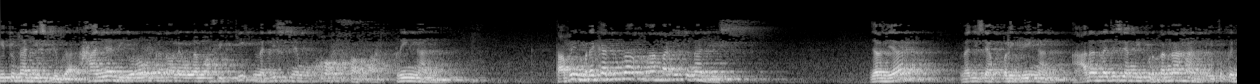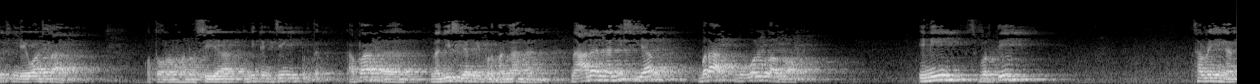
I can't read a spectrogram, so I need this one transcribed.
itu najis juga. Hanya digolongkan oleh ulama fikih najisnya mukhaffafah, ringan. Tapi mereka juga mengatakan itu najis. Jelas ya? Najis yang paling ringan. Nah, ada najis yang di pertengahan, itu kencing dewasa. Kotoran manusia, ini kencing apa eh, najis yang di pertengahan. Nah, ada najis yang berat, mughalladhah. Ini seperti sampai ingat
